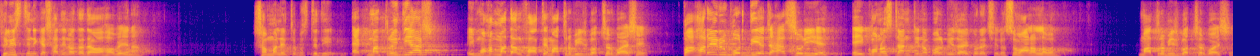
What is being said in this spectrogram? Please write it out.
ফিলিস্তিনিকে স্বাধীনতা দেওয়া হবে না। সম্মানিত উপস্থিতি, একমাত্র ইতিহাস এই মোহাম্মদ আল ফাতে মাত্র বিশ বছর বয়সে পাহাড়ের উপর দিয়ে জাহাজ চড়িয়ে এই কনস্টান্টিনোপল বিজয় করেছিল। সুহান আল্লাহ। মাত্র বিশ বছর বয়সে।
